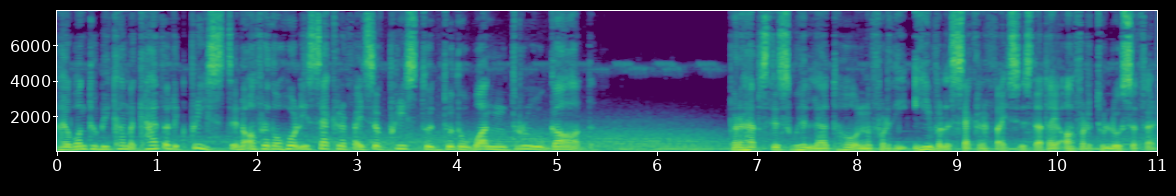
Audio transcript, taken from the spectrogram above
I want to become a Catholic priest and offer the holy sacrifice of priesthood to the one true God. Perhaps this will atone for the evil sacrifices that I offered to Lucifer.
